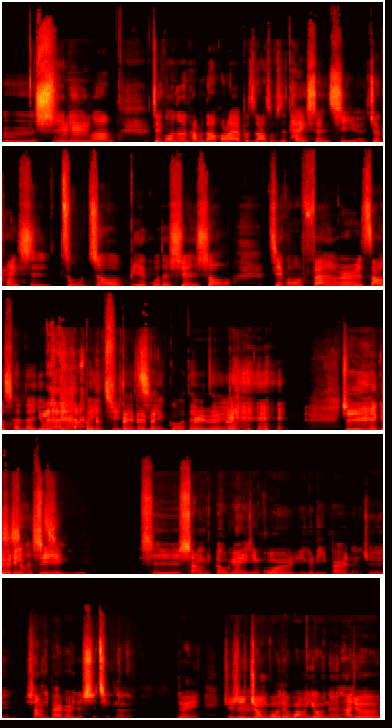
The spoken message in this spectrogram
嗯失利吗？嗯、结果呢，他们到后来不知道是不是太生气了，就开始诅咒别国的选手，结果反而造成了有一点悲剧的 结果，对不对？就是那个是什么事情？是上礼哦，原来已经过了一个礼拜了，就是上礼拜二的事情了。对，就是中国的网友呢，嗯、他就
